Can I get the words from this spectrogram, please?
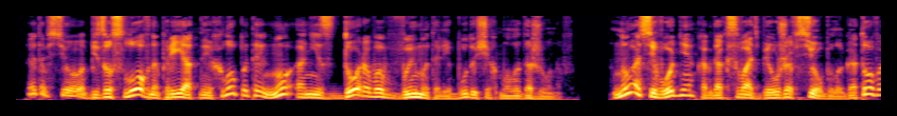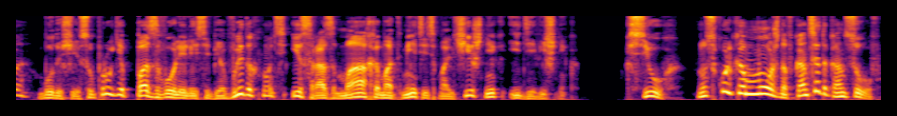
– это все, безусловно, приятные хлопоты, но они здорово вымотали будущих молодоженов. Ну а сегодня, когда к свадьбе уже все было готово, будущие супруги позволили себе выдохнуть и с размахом отметить мальчишник и девишник. «Ксюх, ну сколько можно в конце-то концов?»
